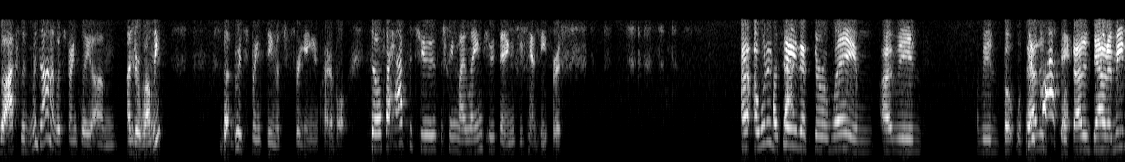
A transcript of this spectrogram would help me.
well, actually, Madonna was frankly um, underwhelming, but Bruce Springsteen was frigging incredible. So if I have to choose between my lame two things, you can't beat Bruce. I, I wouldn't How's say that? that they're lame. I mean, I mean, but without a, without a doubt, I mean,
